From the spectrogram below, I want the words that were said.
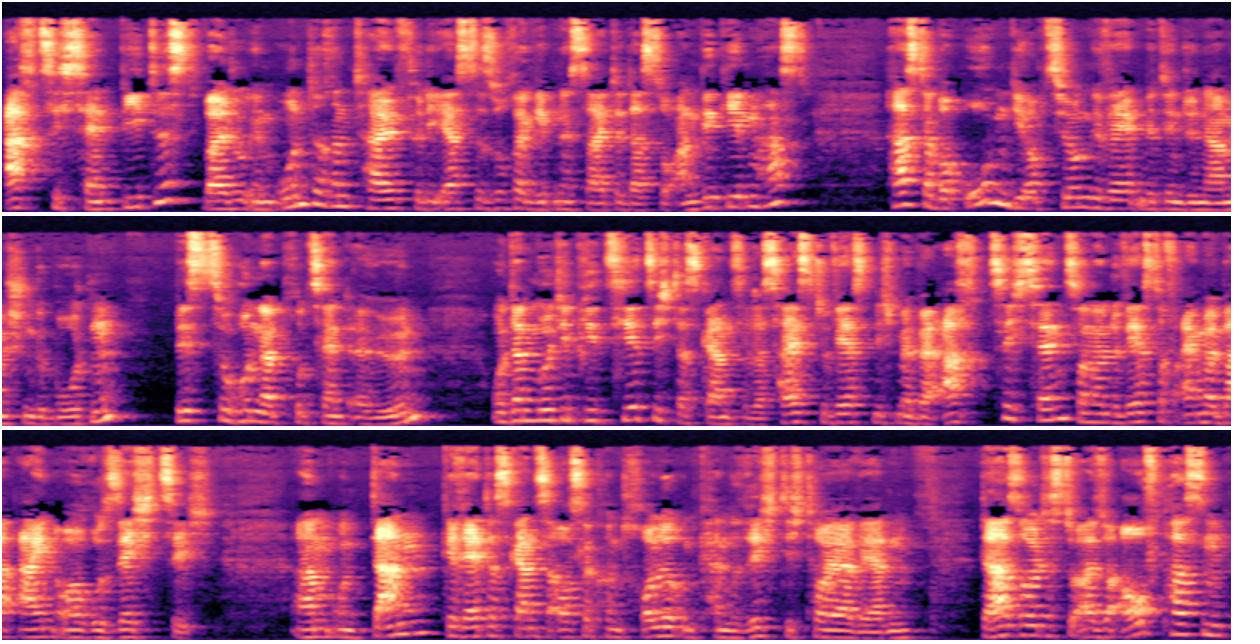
80 Cent bietest, weil du im unteren Teil für die erste Suchergebnisseite das so angegeben hast, hast aber oben die Option gewählt mit den dynamischen Geboten bis zu 100% erhöhen und dann multipliziert sich das Ganze. Das heißt, du wärst nicht mehr bei 80 Cent, sondern du wärst auf einmal bei 1,60 Euro. Ähm, und dann gerät das Ganze außer Kontrolle und kann richtig teuer werden. Da solltest du also aufpassen,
